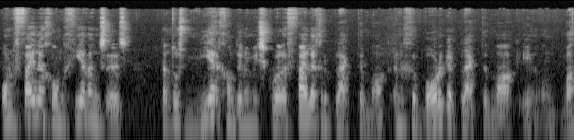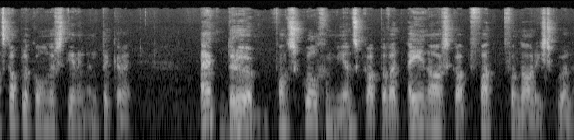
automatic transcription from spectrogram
onveilige omgewings is, dat ons meer gaan doen om die skole veiliger plek te maak, 'n geborgde plek te maak en om maatskaplike ondersteuning in te kry. Ek droom van skoolgemeenskappe wat eienaarskap vat van daardie skole.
